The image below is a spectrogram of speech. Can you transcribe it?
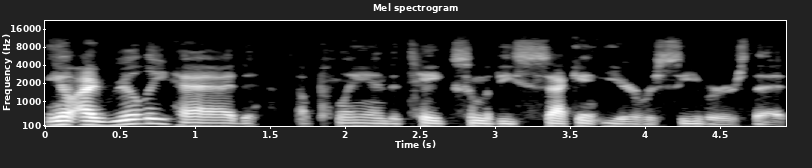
You know, I really had a plan to take some of these second year receivers that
